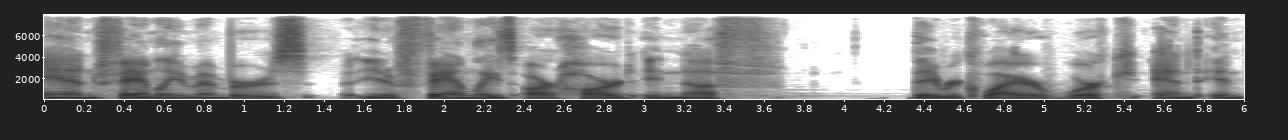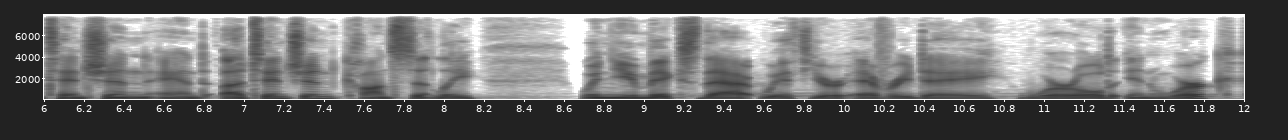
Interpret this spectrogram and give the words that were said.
and family members. You know, families are hard enough. They require work and intention and attention constantly. When you mix that with your everyday world in work,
